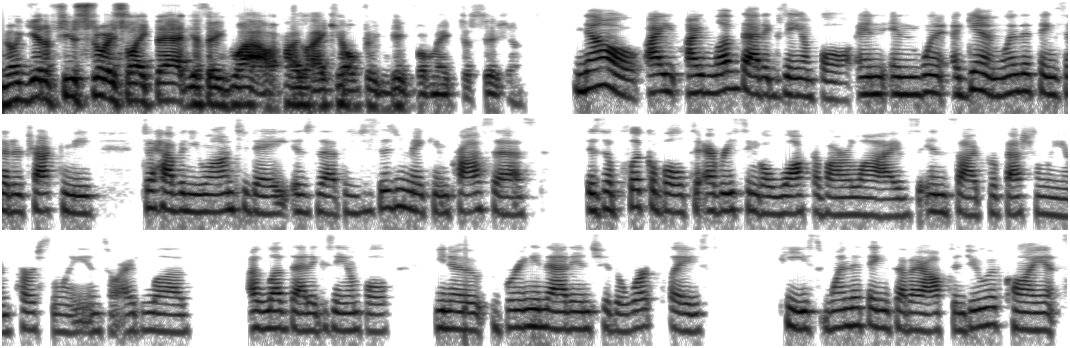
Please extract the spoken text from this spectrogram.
know, you get a few stories like that, you think, wow, I like helping people make decisions. No, I, I love that example. And, and when, again, one of the things that attracted me to having you on today is that the decision making process is applicable to every single walk of our lives inside professionally and personally and so i love i love that example you know bringing that into the workplace piece one of the things that i often do with clients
